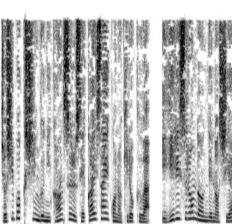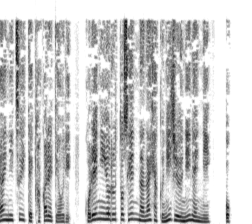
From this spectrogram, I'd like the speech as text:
女子ボクシングに関する世界最古の記録は、イギリス・ロンドンでの試合について書かれており、これによると1722年に、オッ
